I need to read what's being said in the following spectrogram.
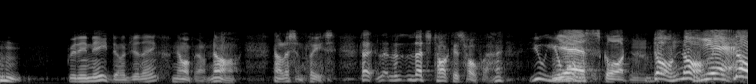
her. Pretty neat, don't you think? No, Bill, no. Now, listen, please. Let, us talk this over, huh? You, you... yes, won't- Gordon. Don't, no. Yes. No.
